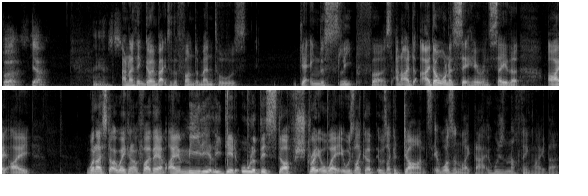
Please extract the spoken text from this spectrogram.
but yeah. Yes. And I think going back to the fundamentals, getting the sleep first. And I, I don't want to sit here and say that I I when I started waking up at 5 a.m. I immediately did all of this stuff straight away. It was like a it was like a dance. It wasn't like that. It was nothing like that.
